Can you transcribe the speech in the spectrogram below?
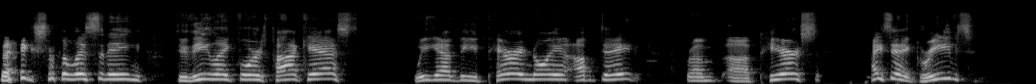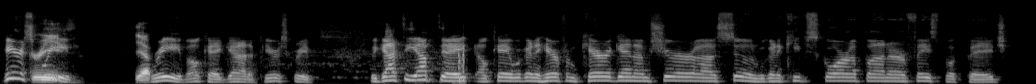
Thanks for listening to the Lake Forest podcast. We got the paranoia update from uh, Pierce. I say it, Greaves? Pierce Grieve. Grieve. Yep. Grieve. Okay, got it. Pierce Grieve. We got the update. Okay, we're going to hear from Kerrigan, I'm sure, uh, soon. We're going to keep score up on our Facebook page.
